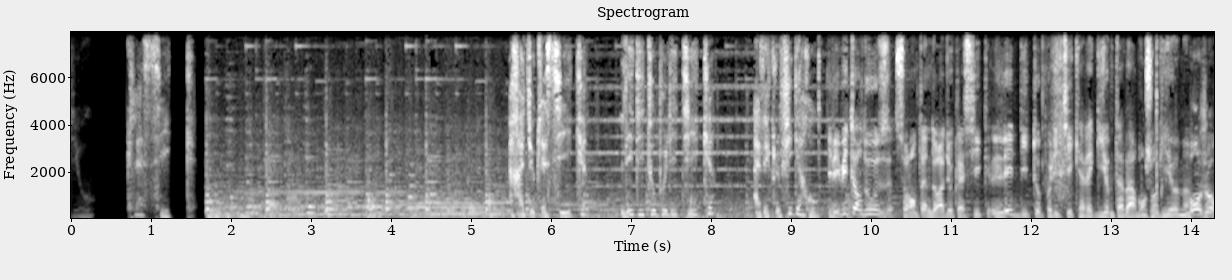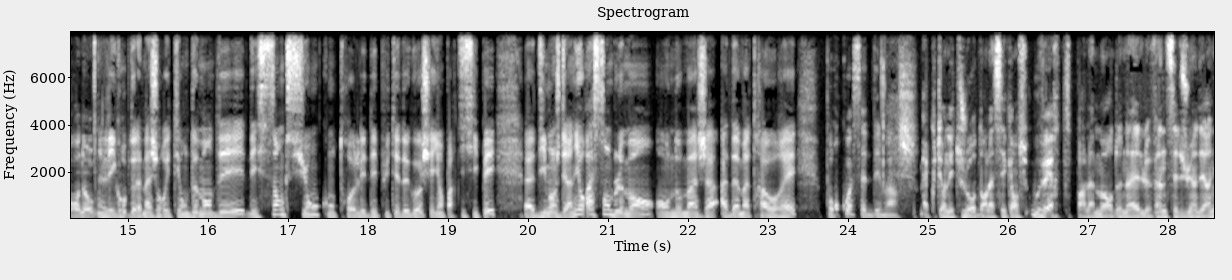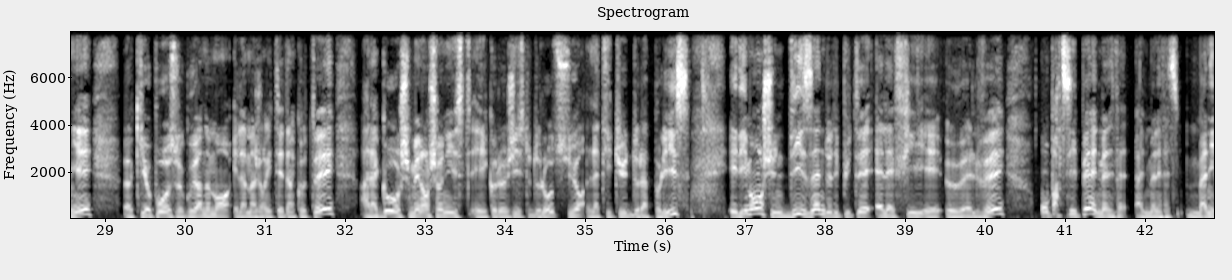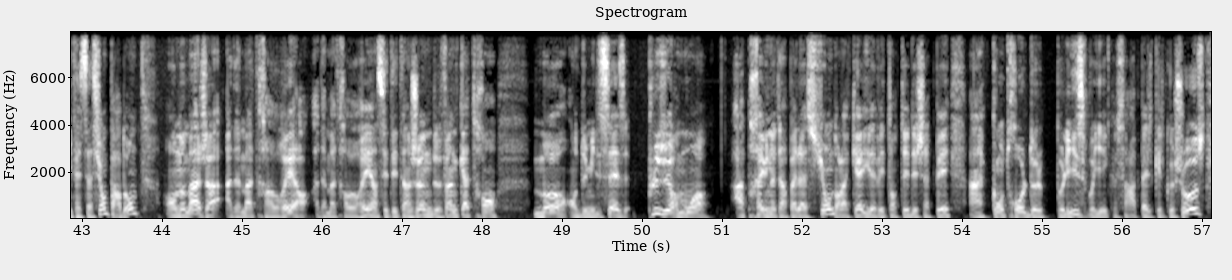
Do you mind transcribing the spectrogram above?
Radio Classique. Radio Classique, l'édito politique avec le Figaro. Il est 8h12 sur l'antenne de Radio Classique, l'édito politique avec Guillaume Tabar. Bonjour Guillaume. Bonjour Renaud. Les groupes de la majorité ont demandé des sanctions contre les députés de gauche ayant participé euh, dimanche dernier au rassemblement en hommage à Adama Traoré. Pourquoi cette démarche? Bah Écoutez, on est toujours dans la séquence ouverte par la mort de Naël le 27 juin dernier, euh, qui oppose le gouvernement et la majorité d'un côté, à la gauche mélanchoniste et écologiste de l'autre sur l'attitude de la police. Et dimanche, une dizaine de députés LFI et EELV ont participé à une, manifestation pardon, en hommage à Adama Traoré. Alors, Adama Traoré, hein, c'était un jeune de 24 ans mort en 2016, plusieurs mois après une interpellation dans laquelle il avait tenté d'échapper à un contrôle de police. Vous voyez que ça rappelle quelque chose.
